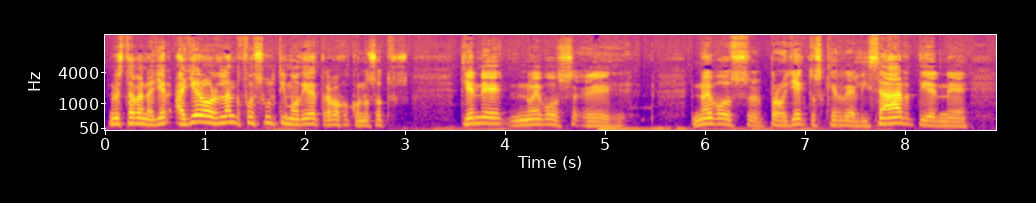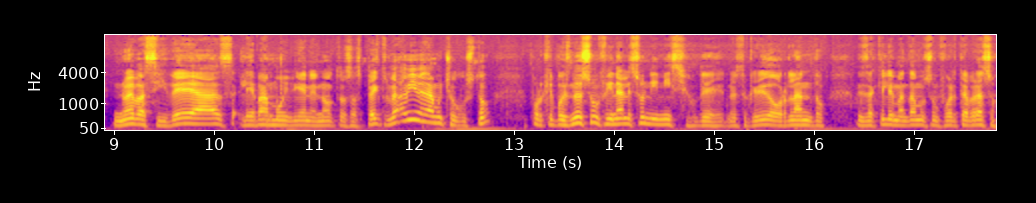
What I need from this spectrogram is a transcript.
no estaban ayer. Ayer Orlando fue su último día de trabajo con nosotros. Tiene nuevos eh, nuevos eh, proyectos que realizar, tiene nuevas ideas, le va muy bien en otros aspectos. A mí me da mucho gusto porque pues no es un final, es un inicio de nuestro querido Orlando. Desde aquí le mandamos un fuerte abrazo.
